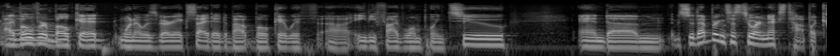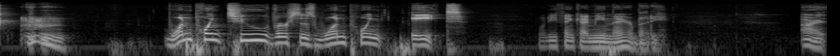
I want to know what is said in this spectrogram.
I've over bokeh when I was very excited about bokeh with uh, 85 1.2. And um, so that brings us to our next topic 1.2 versus 1.8. What do you think I mean there, buddy? All right,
